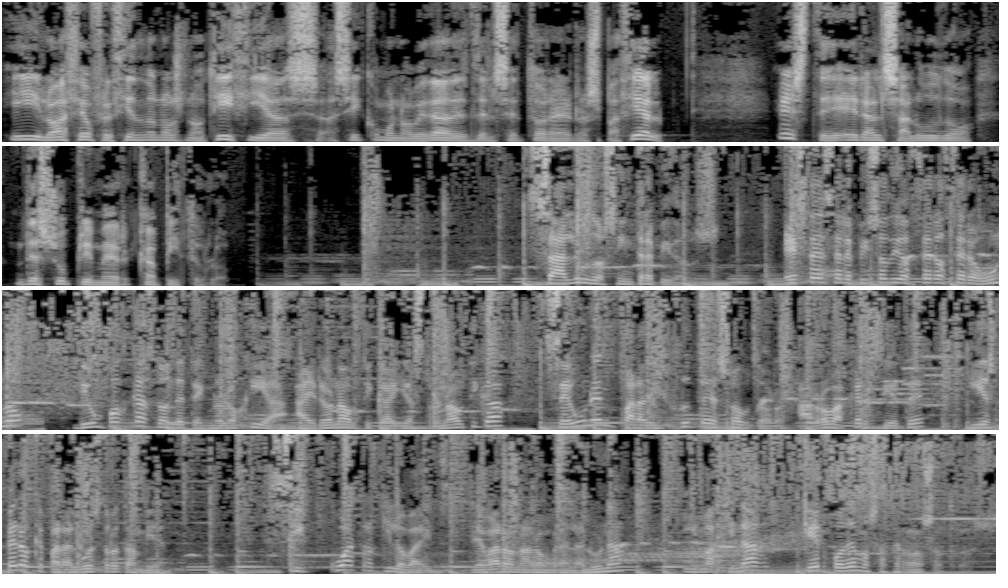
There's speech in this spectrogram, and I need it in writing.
y lo hace ofreciéndonos noticias, así como novedades del sector aeroespacial. Este era el saludo de su primer capítulo. Saludos intrépidos. Este es el episodio 001 de un podcast donde tecnología, aeronáutica y astronáutica se unen para disfrute de su autor, arroba GER7, y espero que para el vuestro también. Si 4 kilobytes llevaron al hombre a la luna, imaginad qué podemos hacer nosotros.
